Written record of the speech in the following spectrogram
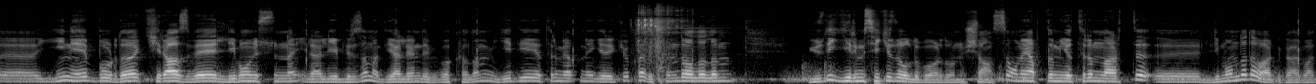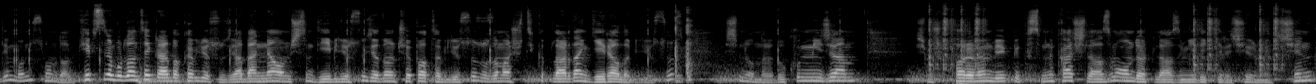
Ee, yine burada kiraz ve limon üstünden ilerleyebiliriz ama diğerlerine de bir bakalım. 7'ye yatırım yapmaya gerek yok. Hadi şunu da alalım. %28 oldu bu arada onun şansı. Ona yaptığım yatırımla arttı. Ee, limonda da vardı galiba değil mi? Onun sonunda aldık. Hepsine buradan tekrar bakabiliyorsunuz. Ya ben ne almıştım diyebiliyorsunuz ya da onu çöpe atabiliyorsunuz. O zaman şu ticketlardan geri alabiliyorsunuz. Şimdi onlara dokunmayacağım. Şimdi şu paranın büyük bir kısmını kaç lazım? 14 lazım 7 kere çevirmek için.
